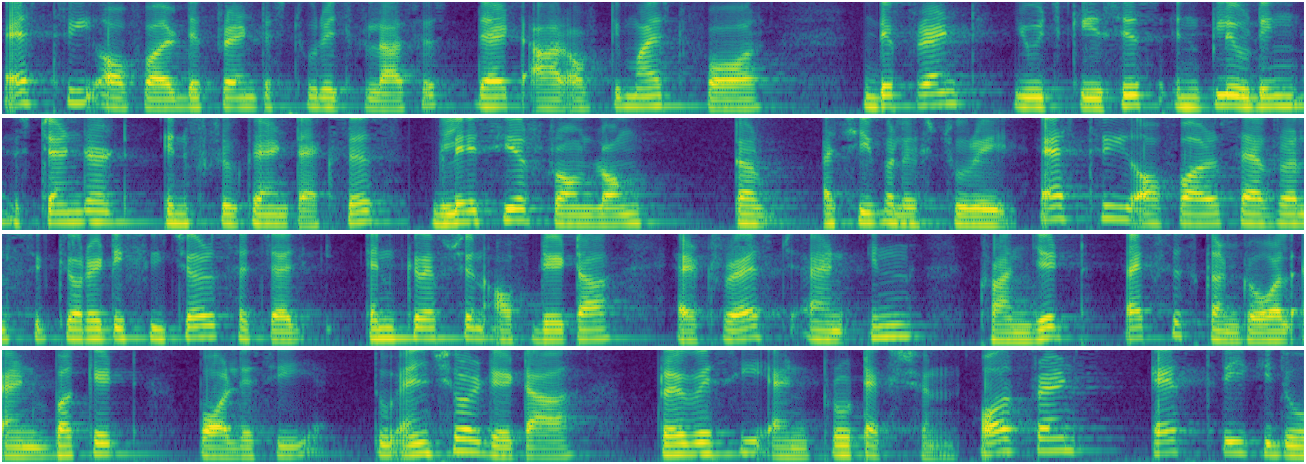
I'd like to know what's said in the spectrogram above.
S3 offer different storage classes that are optimized for different use cases including standard infrequent access, Glacier from long-term achievable storage. S3 offers several security features such as encryption of data, at rest and in transit, access control and bucket policy to ensure data privacy and protection. और फ्रेंड्स S3 की जो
